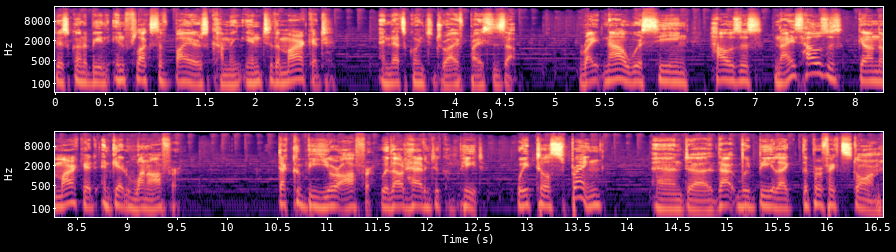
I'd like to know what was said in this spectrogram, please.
there's going to be an influx of buyers coming into the market, and that's going to drive prices up. Right now, we're seeing houses, nice houses, get on the market and get one offer. That could be your offer without having to compete. Wait till spring, and uh, that would be like the perfect storm.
